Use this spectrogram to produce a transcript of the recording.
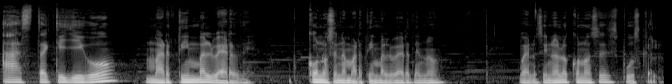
Hasta que llegó Martín Valverde. Conocen a Martín Valverde, ¿no? Bueno, si no lo conoces, búscalo.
